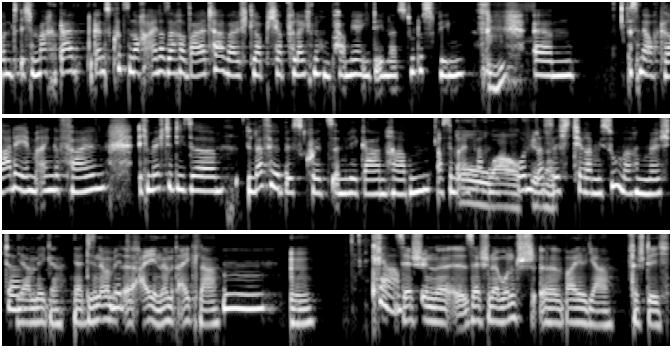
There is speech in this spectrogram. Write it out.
Und ich mache ganz kurz noch eine Sache weiter, weil ich glaube, ich habe vielleicht noch ein paar mehr Ideen als du, deswegen. Mhm. Ähm, ist mir auch gerade eben eingefallen, ich möchte diese Löffelbiscuits in vegan haben, aus dem oh, einfachen wow, Grund, dass Dank. ich Tiramisu machen möchte. Ja, mega. Ja, die sind immer mit, mit äh, Ei, ne? Mit Ei klar. Mm. Mhm. Ja. Sehr, schöne, äh, sehr schöner Wunsch, äh, weil ja, verstehe ich.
